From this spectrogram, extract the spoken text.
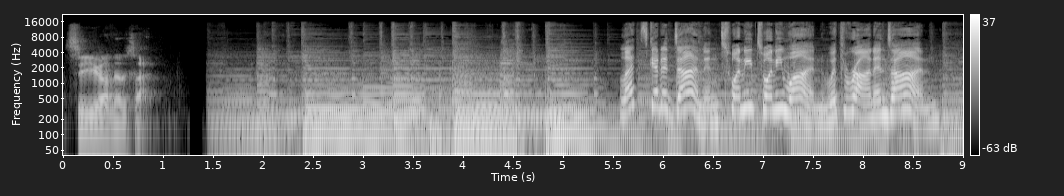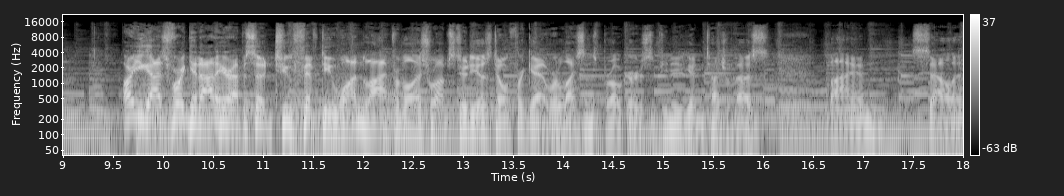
see you on the other side. Let's get it done in 2021 with Ron and Don. All right, you guys, before we get out of here, episode 251, live from the Les Schwab Studios. Don't forget, we're licensed brokers. If you need to get in touch with us, buying, selling,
